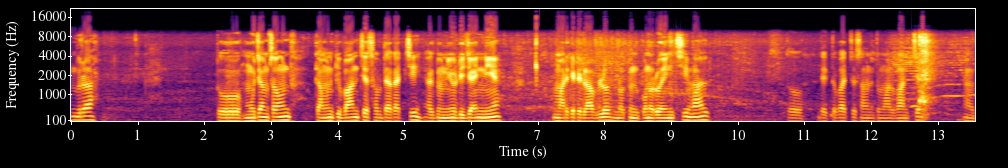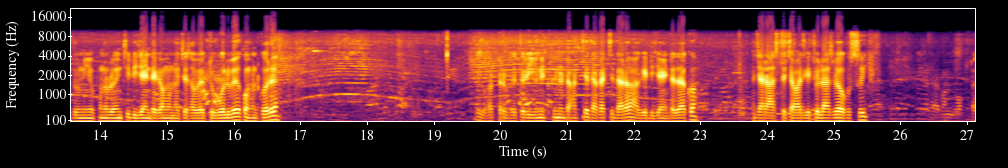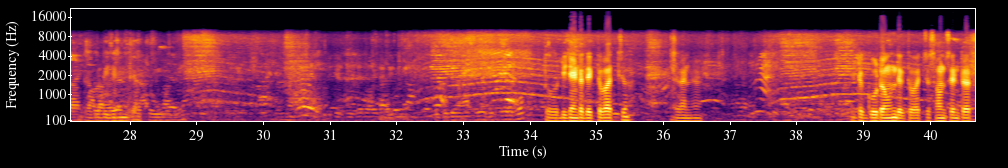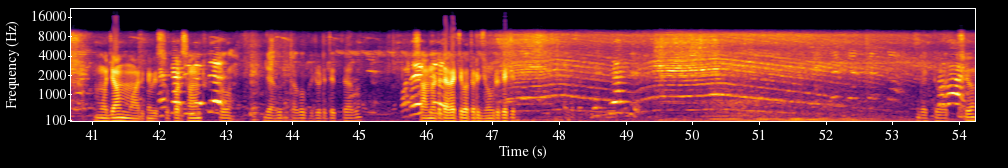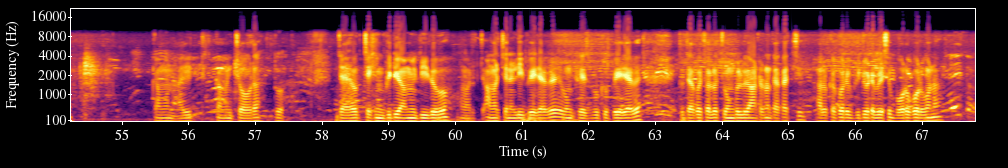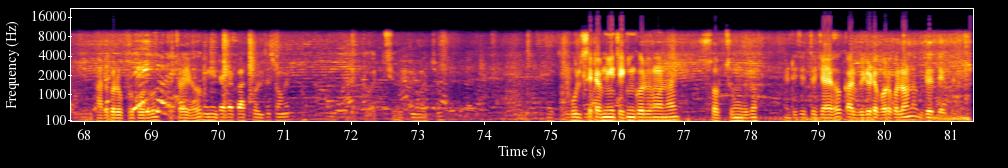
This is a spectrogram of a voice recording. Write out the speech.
বন্ধুরা, তো মুজাম সাউন্ড কেমন কি বানছে সব দেখাচ্ছি। একদম নিউ ডিজাইন নিয়ে মার্কেটে লাভলো নতুন পনেরো ইঞ্চি মাল। তো দেখতে পাচ্ছ সামনে তো মাল বানছে। একদম নিউ পনেরো ইঞ্চি ডিজাইনটা কেমন হয়েছে সবাই একটু বলবে কমেন্ট করে। এই ঘরটার ভেতরে ইউনিট ফিউনিট হাঁটছে দেখাচ্ছে, দাঁড়া, আগে ডিজাইনটা দেখো। যারা আসতে চাও আজকে চলে আসবে অবশ্যই। দেখো ডিজাইনটা তো ডিজাইনটা দেখতে পাচ্ছ? এখানে এটা গোডাউন দেখতে পাচ্ছ সাউন্ড সেন্টার মোজাম আর এখানে সুপার সাউন্ড তো যাই হোক থাকো ভিডিওটা দেখতে থাকো। সামনেটা দেখাচ্ছে কতটা ঝুঁক রেখেছে। দেখতে পাচ্ছ, কেমন হাইট কেমন চওড়া। তো যাই হোক চেকিং ভিডিও আমি দিয়ে দেবো। আমার আমার চ্যানেলেই পেয়ে যাবে এবং ফেসবুকে পেয়ে যাবে। তো দেখো চলো চোঙগুলো আঁটানো দেখাচ্ছি। হালকা করে ভিডিওটা বেশি বড় করব না। হালকা করে উপর করব। তো যাই হোক। মিটারে কাজ চলছে সঙ্গে। আচ্ছা। ফুল সেট নিয়ে চেকিং করবে মনে হয়। সব চুমগুলো এটা তো যাই হোক আর ভিডিওটা বড় করলাম না ভিডিও দেখবে।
